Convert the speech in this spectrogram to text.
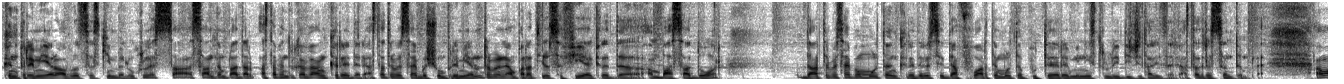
Când premierul a vrut să schimbe lucrurile, s-a, s-a întâmplat. Dar asta pentru că avea încredere. Asta trebuie să aibă și un premier. Nu trebuie neapărat el să fie, cred, ambasador, dar trebuie să aibă multă încredere, să-i dea foarte multă putere ministrului digitalizării. Asta trebuie să se întâmple. Acum,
